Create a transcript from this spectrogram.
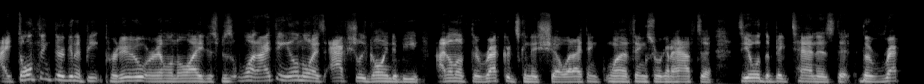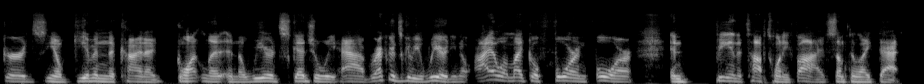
I don't think they're going to beat Purdue or Illinois. Just because one, I think Illinois is actually going to be. I don't know if the record's going to show it. I think one of the things we're going to have to deal with the Big Ten is that the records, you know, given the kind of gauntlet and the weird schedule we have, records going to be weird. You know, Iowa might go four and four and be in the top 25, something like that.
